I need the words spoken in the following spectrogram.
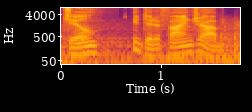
Jill, you did a fine job.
